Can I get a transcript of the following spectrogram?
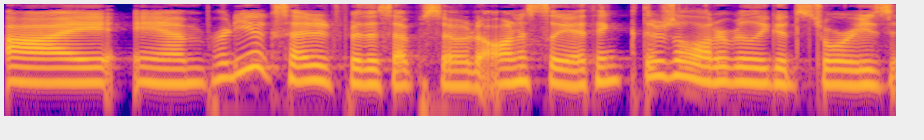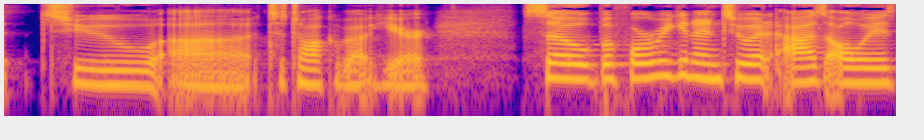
I am pretty excited for this episode. Honestly, I think there's a lot of really good stories to uh, to talk about here. So before we get into it, as always,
